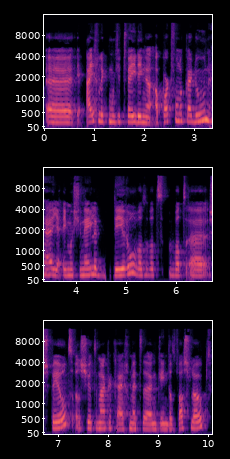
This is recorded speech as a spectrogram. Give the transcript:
uh, eigenlijk moet je twee dingen apart van elkaar doen. Hè? Je emotionele deel, wat, wat, wat uh, speelt als je te maken krijgt met uh, een kind dat vastloopt.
